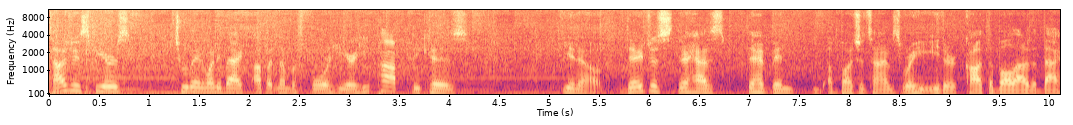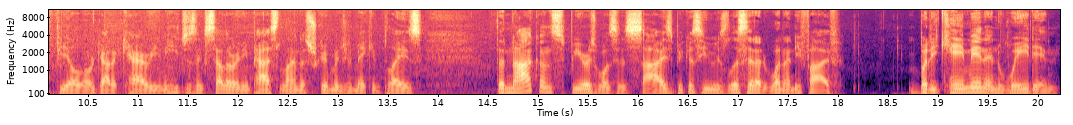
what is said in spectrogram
Tyjae Spears, Tulane running back, up at number four here. He popped because, you know, there just there has there have been a bunch of times where he either caught the ball out of the backfield or got a carry, and he just accelerating past the line of scrimmage and making plays. The knock on Spears was his size because he was listed at 195, but he came in and weighed in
